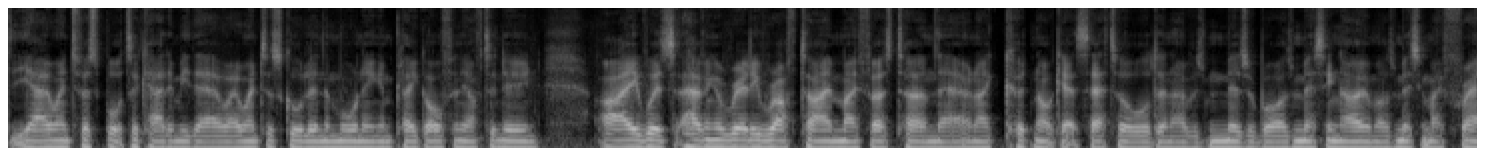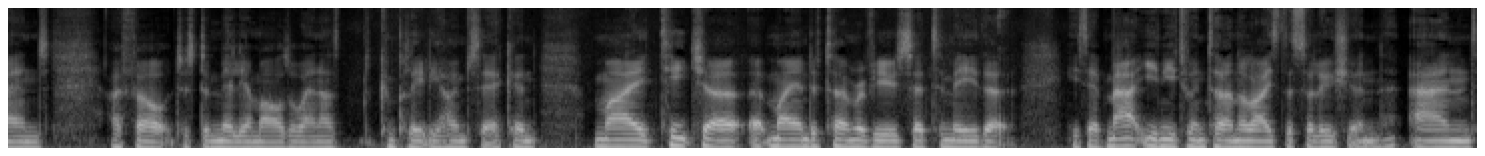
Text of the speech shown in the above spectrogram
yeah, I went to a sports academy there where I went to school in the morning and play golf in the afternoon. I was having a really rough time my first term there and I could not get settled and I was miserable. I was missing home. I was missing my friends. I felt just a million miles away and I was completely homesick. And my teacher at my end of term review said to me that he said, Matt, you need to internalize the solution. And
